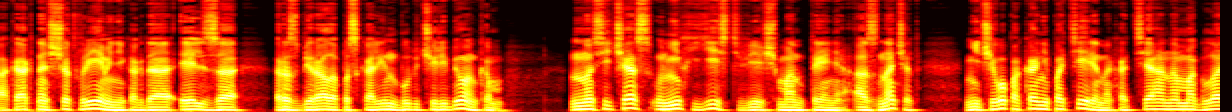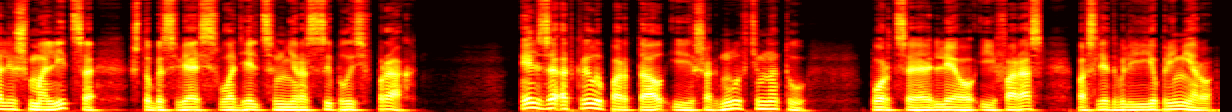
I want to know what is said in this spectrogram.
А как насчет времени, когда Эльза разбирала Паскалин, будучи ребенком. Но сейчас у них есть вещь Монтэня, а значит, ничего пока не потеряно, хотя она могла лишь молиться, чтобы связь с владельцем не рассыпалась в прах. Эльза открыла портал и шагнула в темноту. Порция Лео и Фарас последовали ее примеру.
